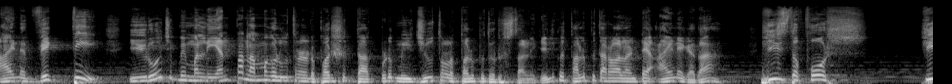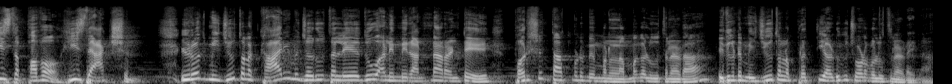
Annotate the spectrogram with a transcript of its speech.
ఆయన వ్యక్తి. ఈరోజు మిమ్మల్ని ఎంత నమ్మగలుగుతున్నాడు పరిశుద్ధాత్ముడు? మీ జీవితంలో తలుపు తెరుస్తానికి. ఎందుకు తలుపు తెరవాలంటే ఆయనే కదా? He's the force he's the power he's the action ఈరోజు మీ జీవితంలో కార్యం జరుగుతలేదు అని మీరు అంటున్నారంటే పరిశుద్ధాత్ముడు మిమ్మల్ని నమ్మగలుగుతున్నాడా? ఎందుకంటే మీ జీవితంలో ప్రతి అడుగు చూడగలుగుతున్నాడు ఆయన.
